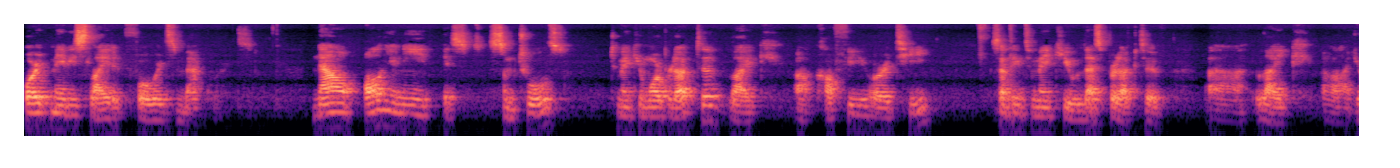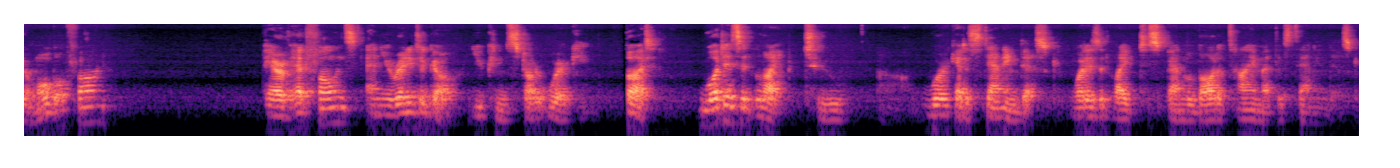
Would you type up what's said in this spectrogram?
or it maybe slide it forwards and backwards. Now all you need is some tools to make you more productive, like uh, coffee or a tea, something to make you less productive, uh, like uh, your mobile phone, pair of headphones, and you're ready to go. You can start working. But what is it like to uh, work at a standing desk? What is it like to spend a lot of time at the standing desk?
